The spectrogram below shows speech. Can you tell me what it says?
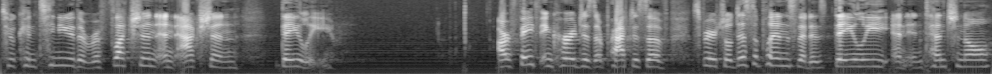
to continue the reflection and action daily. Our faith encourages a practice of spiritual disciplines that is daily and intentional.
